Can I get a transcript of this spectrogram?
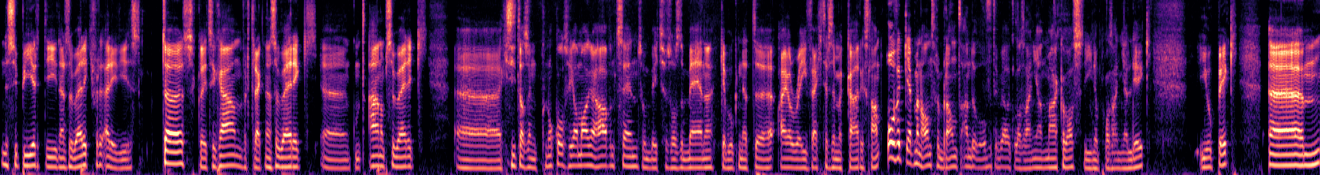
een cipier die naar zijn werk... Allee, die is thuis, kleedt zich aan, vertrekt naar zijn werk, eh, komt aan op zijn werk. Eh, je ziet dat zijn knokkels helemaal gehavend zijn, zo'n beetje zoals de mijne. Ik heb ook net eh IRA-vechters in elkaar geslaan. Of ik heb mijn hand verbrand aan de oven terwijl ik lasagne aan het maken was, die op lasagne leek. Joepik. Ehm,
